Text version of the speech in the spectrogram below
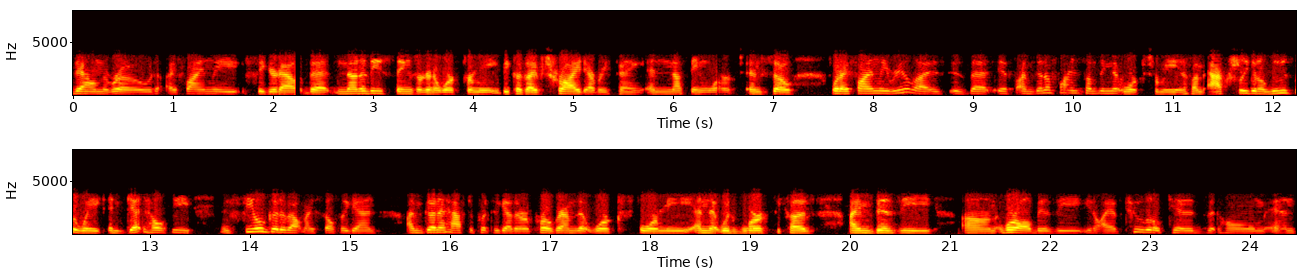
down the road. I finally figured out that none of these things are going to work for me because I've tried everything and nothing worked. And so what I finally realized is that if I'm going to find something that works for me, and if I'm actually going to lose the weight and get healthy and feel good about myself again, I'm going to have to put together a program that works for me and that would work because I'm busy. Um, we're all busy. You know, I have two little kids at home, and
